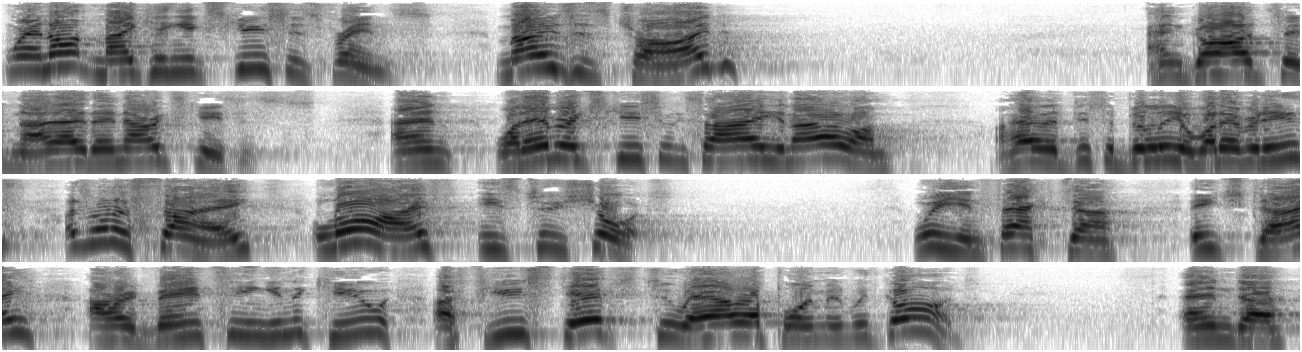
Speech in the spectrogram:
We're not making excuses, friends. Moses tried, and God said, no, there are no excuses. And whatever excuse we say, you know, I'm, I have a disability or whatever it is, I just want to say, life is too short. We, in fact, uh, each day are advancing in the queue a few steps to our appointment with God. And, uh,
